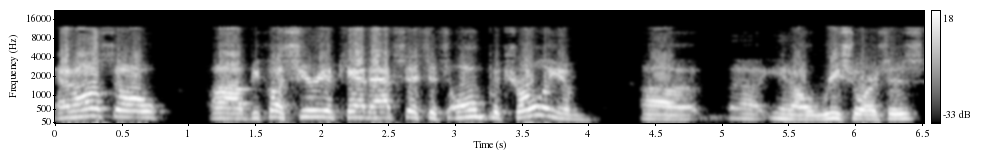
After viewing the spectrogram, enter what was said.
and also uh, because Syria can't access its own petroleum, uh, uh, you know, resources.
